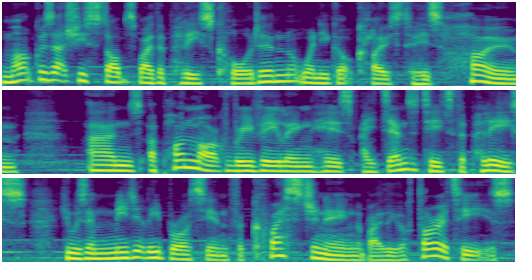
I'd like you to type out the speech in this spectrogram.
Mark was actually stopped by the police cordon when he got close to his home and upon Mark revealing his identity to the police, he was immediately brought in for questioning by the authorities.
